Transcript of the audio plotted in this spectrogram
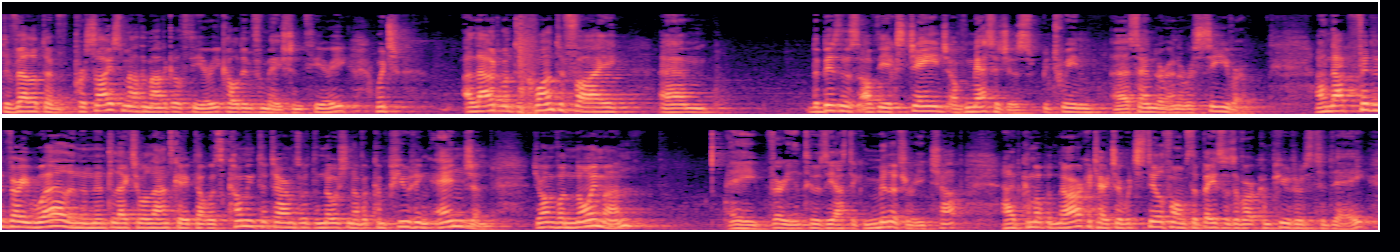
developed a precise mathematical theory called information theory, which allowed one to quantify um, the business of the exchange of messages between a sender and a receiver. And that fitted very well in an intellectual landscape that was coming to terms with the notion of a computing engine. John von Neumann, a very enthusiastic military chap, had come up with an architecture which still forms the basis of our computers today.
